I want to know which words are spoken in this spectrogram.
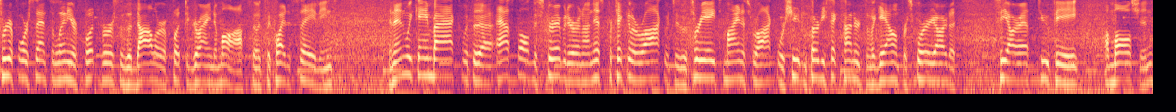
three or four cents a linear foot versus a dollar a foot to grind them off. So it's a quite a savings. And then we came back with the asphalt distributor and on this particular rock, which is a 3 8 minus rock, we're shooting 36 hundredths of a gallon per square yard of CRS2P emulsion.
